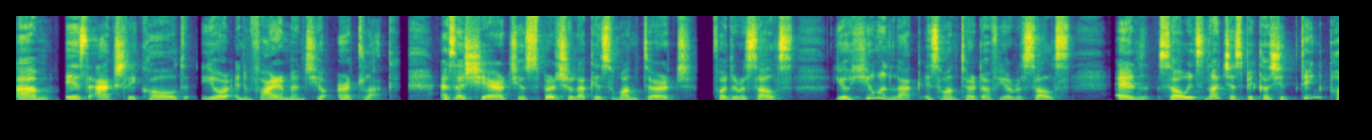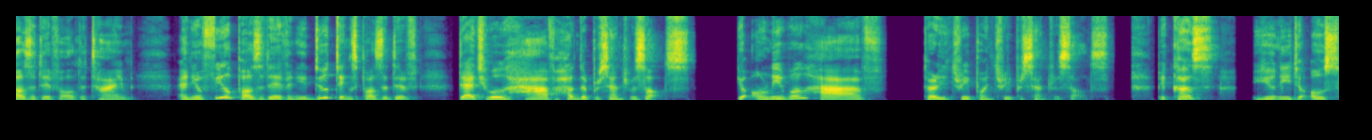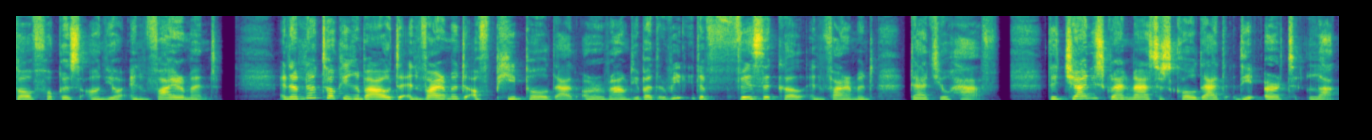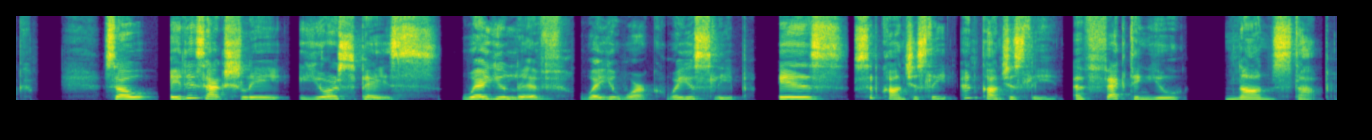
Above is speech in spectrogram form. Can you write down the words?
um, is actually called your environment, your earth luck. As I shared, your spiritual luck is one third for the results, your human luck is one third of your results, and so it's not just because you think positive all the time and you feel positive and you do things positive that you will have 100% results. You only will have 33.3% results because you need to also focus on your environment. And I'm not talking about the environment of people that are around you, but really the physical environment that you have. The Chinese grandmasters call that the earth luck. So it is actually your space where you live, where you work, where you sleep, is subconsciously and consciously affecting you non-stop.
